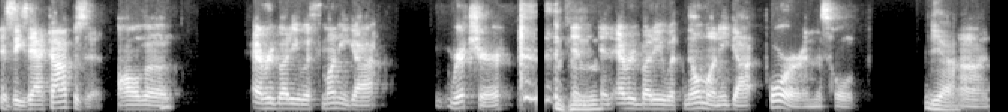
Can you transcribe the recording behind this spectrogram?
is the exact opposite. All the mm-hmm. everybody with money got richer mm-hmm. and, and everybody with no money got poorer in this whole yeah uh,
